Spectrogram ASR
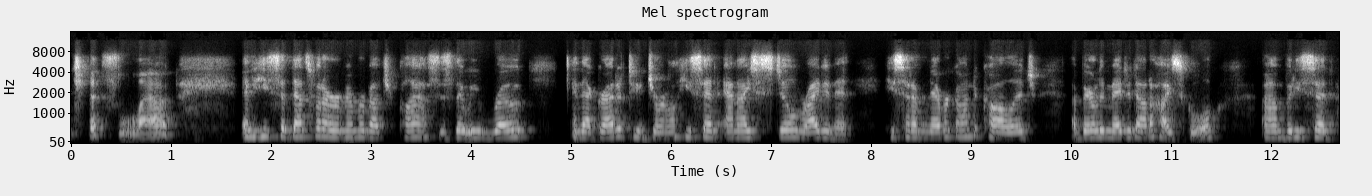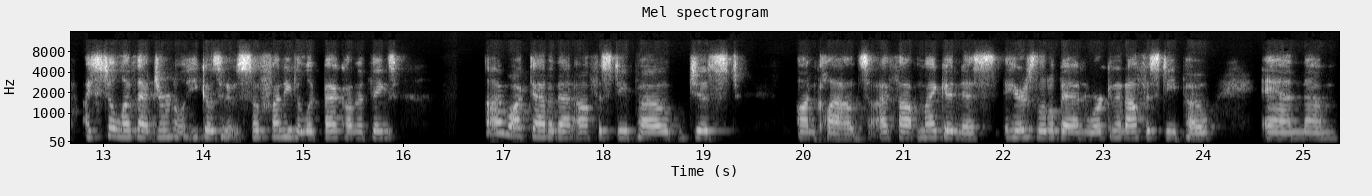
just laughed. And he said, That's what I remember about your class is that we wrote in that gratitude journal, he said, and I still write in it. He said, I've never gone to college. I barely made it out of high school. Um, but he said, I still love that journal. He goes, and it was so funny to look back on the things. I walked out of that Office Depot just on clouds. I thought, my goodness, here's little Ben working at Office Depot and, um,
